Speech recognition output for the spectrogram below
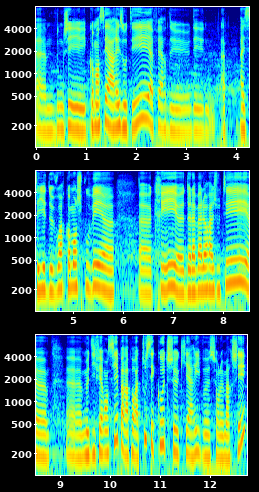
Euh, donc j'ai commencé à réseauter, à faire des, des- à, à essayer de voir comment je pouvais euh, créer euh, de la valeur ajoutée, euh, me différencier par rapport à tous ces coachs qui arrivent sur le marché.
